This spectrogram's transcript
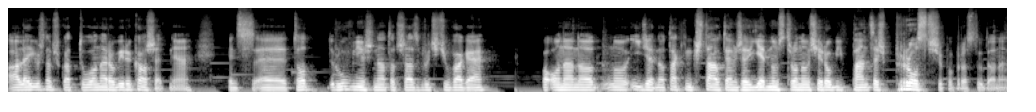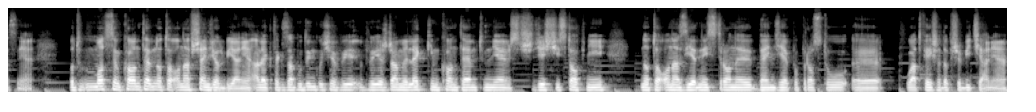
ale już na przykład tu ona robi rykoszet, nie? Więc e, to również na to trzeba zwrócić uwagę, bo ona no, no idzie no takim kształtem, że jedną stroną się robi pancerz prostszy po prostu do nas, nie? Pod mocnym kątem, no to ona wszędzie odbija, nie? Ale jak tak za budynku się wy, wyjeżdżamy lekkim kątem, tym nie wiem, z 30 stopni, no to ona z jednej strony będzie po prostu e, łatwiejsza do przebicia, nie?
